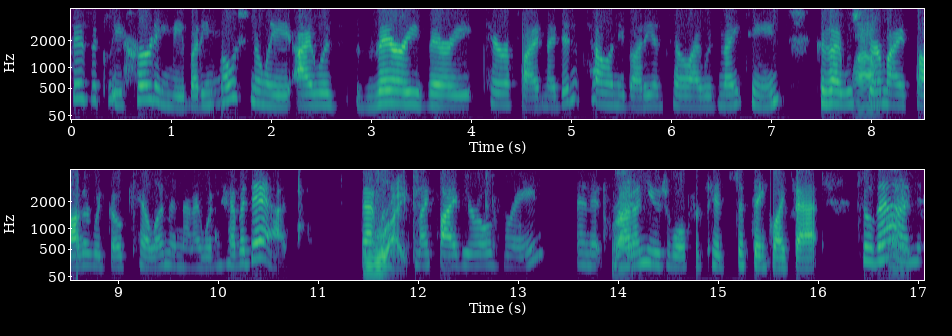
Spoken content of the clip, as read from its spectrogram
physically hurting me. But emotionally, I was very, very terrified, and I didn't tell anybody until I was 19 because I was Wow. sure my father would go kill him, and then I wouldn't have a dad. That was Right. my five-year-old brain, and it's Right. not unusual for kids to think like that. So then, Right.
